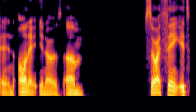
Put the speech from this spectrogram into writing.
and on it you know um so I think it's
